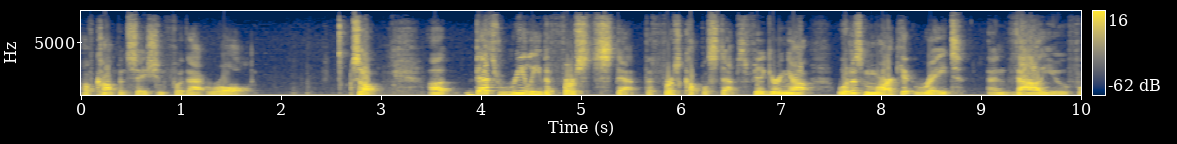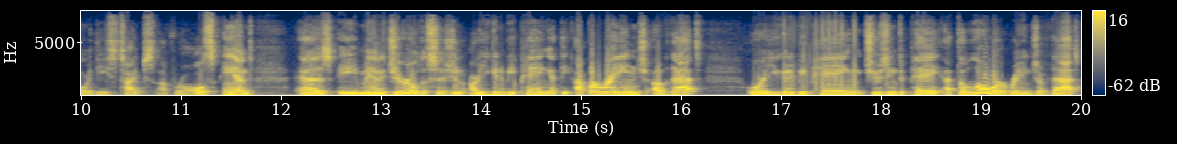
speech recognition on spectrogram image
of compensation for that role. So uh, that's really the first step, the first couple steps, figuring out what is market rate and value for these types of roles. And as a managerial decision, are you going to be paying at the upper range of that? Or are you going to be paying, choosing to pay at the lower range of that?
